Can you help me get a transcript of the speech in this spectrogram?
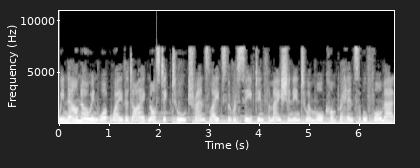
We now know in what way the diagnostic tool translates the received information into a more comprehensible format.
